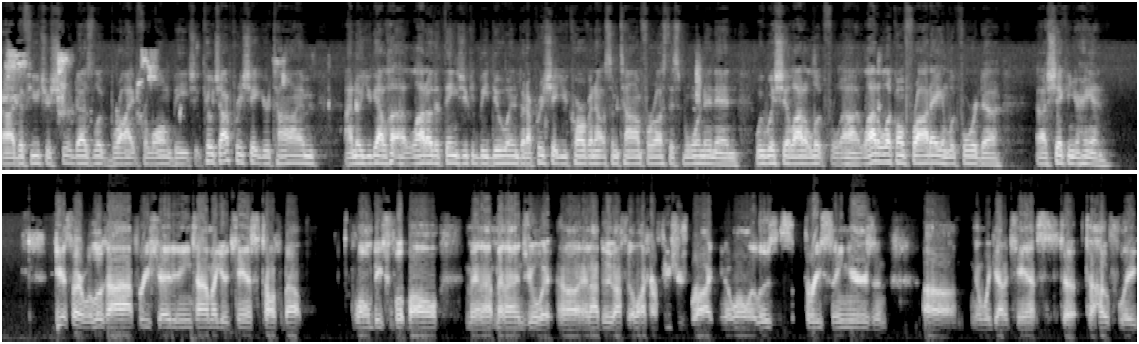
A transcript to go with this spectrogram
uh, the future sure does look bright for Long Beach. Coach, I appreciate your time. I know you got a lot of other things you could be doing, but I appreciate you carving out some time for us this morning, and we wish you a lot of luck for uh, a lot of luck on Friday, and look forward to uh, shaking your hand. Yes, sir. Well, look, I appreciate it. Anytime I get a chance to talk about Long Beach football, man, I, man, I enjoy it, uh, and I do. I feel like our future's bright. You know, we're only losing three seniors, and uh, and we got a chance to to hopefully,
